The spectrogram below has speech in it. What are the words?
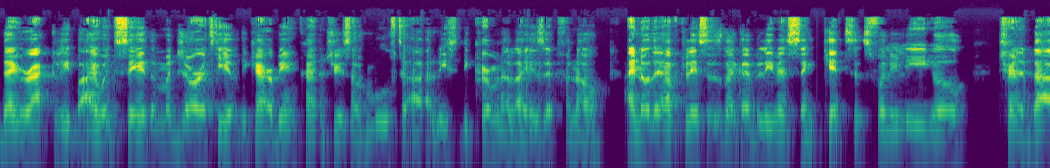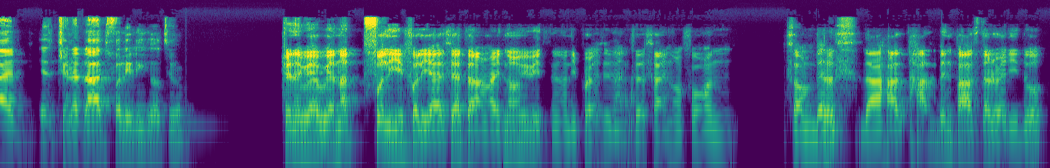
directly, but I would say the majority of the Caribbean countries have moved to at least decriminalize it for now. I know they have places like I believe in St. Kitts, it's fully legal. Trinidad is Trinidad fully legal too? Trinidad, we're not fully fully as yet. And right now, we're waiting on the president to sign off on some bills that has, has been passed already, though.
